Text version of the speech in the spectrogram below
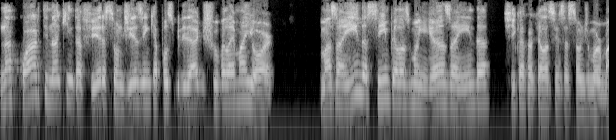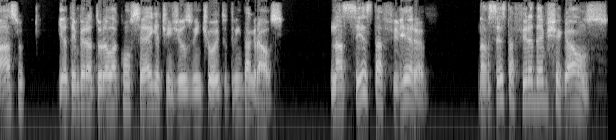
Na quarta e na quinta-feira são dias em que a possibilidade de chuva é maior. Mas ainda assim, pelas manhãs, ainda fica com aquela sensação de mormaço e a temperatura ela consegue atingir os 28, 30 graus. Na sexta-feira, na sexta-feira deve chegar uns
